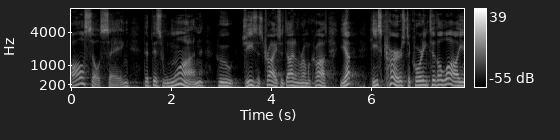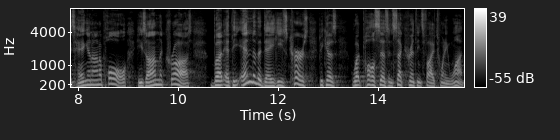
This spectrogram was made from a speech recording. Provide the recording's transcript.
also saying that this one who, Jesus Christ, has died on the Roman cross, yep, he's cursed according to the law. He's hanging on a pole, he's on the cross. But at the end of the day, he's cursed because what Paul says in 2 Corinthians 5:21,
